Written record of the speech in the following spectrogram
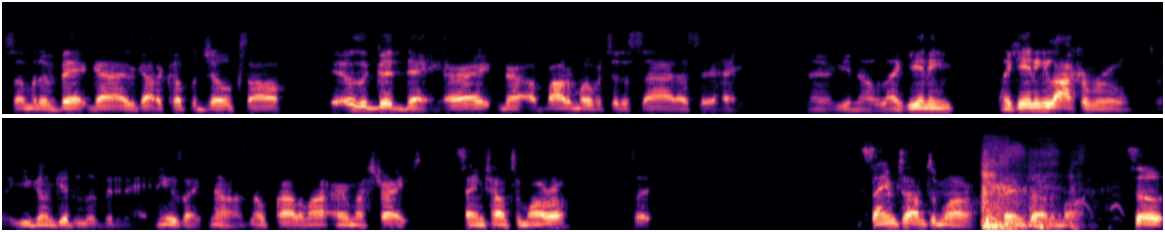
some of the vet guys got a couple jokes off. It was a good day. All right. Now I brought him over to the side. I said, hey, you know, like any like any locker room, you're gonna get a little bit of that. And he was like, no, it's no problem. I earn my stripes. Same time tomorrow. So same time tomorrow. Same time tomorrow. So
